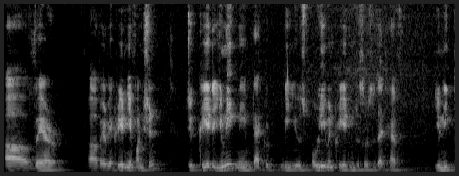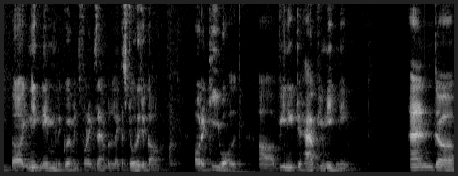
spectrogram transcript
uh, where, uh, where we are creating a function to create a unique name that could be used only when creating resources that have unique, uh, unique naming requirements. For example, like a storage account or a key vault uh, we need to have unique name. And uh,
